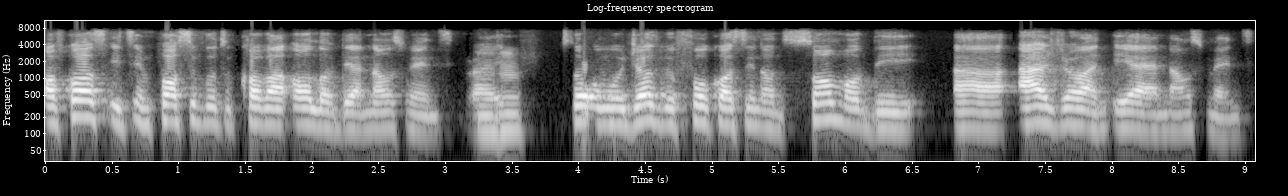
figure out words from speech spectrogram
Of course, it's impossible to cover all of the announcements, right? Mm-hmm. So we'll just be focusing on some of the uh, Azure and AI announcements.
